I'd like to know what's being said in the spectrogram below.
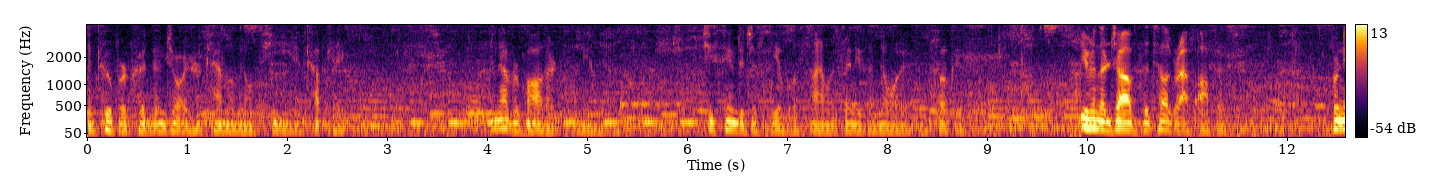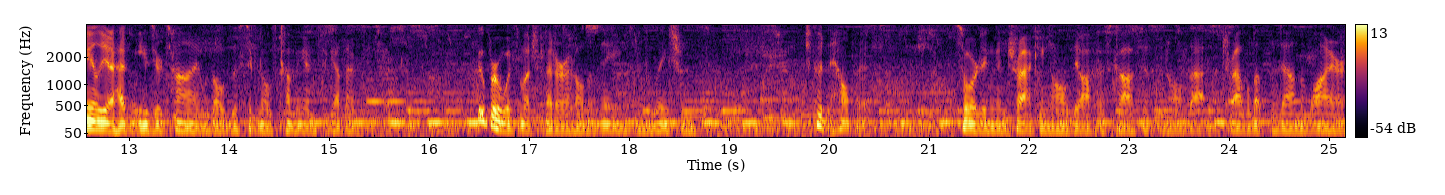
and Cooper couldn't enjoy her chamomile tea and cupcakes. It never bothered Cornelia. She seemed to just be able to silence any of the noise and focus. Even their job at the telegraph office. Cornelia had an easier time with all the signals coming in together. Cooper was much better at all the names and relations. She couldn't help it. Sorting and tracking all the office gossip and all that traveled up and down the wire.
